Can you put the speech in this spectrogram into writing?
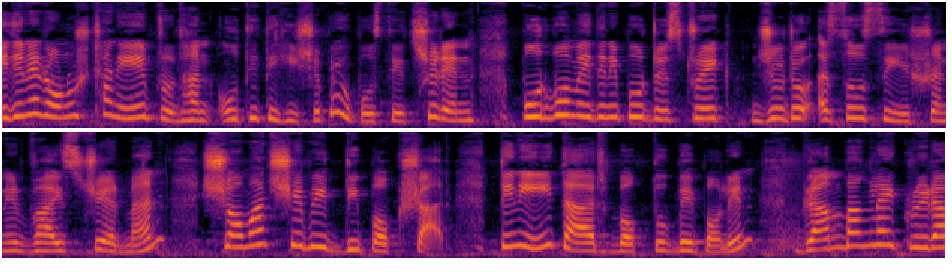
এদিনের অনুষ্ঠানে প্রধান অতিথি হিসেবে উপস্থিত ছিলেন পূর্ব মেদিনীপুর ডিস্ট্রিক্ট জুডো অ্যাসোসিয়েশনের ভাইস চেয়ারম্যান সমাজসেবী দীপক সার। তিনি তার বক্তব্যে বলেন, গ্রাম বাংলায় ক্রীড়া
